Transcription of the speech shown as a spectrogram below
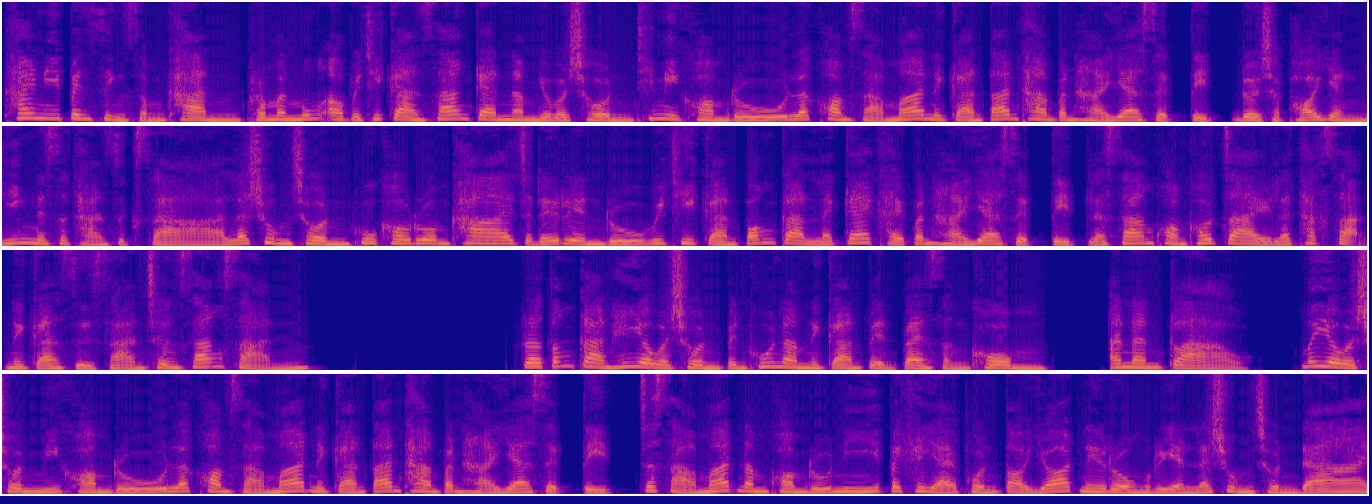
ค่ายนี้เป็นสิ่งสำคัญ เพราะมันมุ่งเอาไปที่การสร้างแกนนำเยาวชนที่มีความรู้และความสามารถในการต้านทานปัญหายาเสพติด โดยเฉพาะอย่างยิ่งในสถานศึกษา และชุมชน ผู้เข้าร่วมค่ายจะได้เรียนรู้วิธีการป้องกัน และแก้ไขปัญหายาเสพติด และสร้างความเข้าใจและทักษะในการสื่อสารเชิงสร้างสรรค์ เราต้องการให้เยาวชนเป็นผู้นำในการเปลี่ยนแปลงสังคมอนันต์กล่าว เมื่อเยาวชนมีความรู้และความสามารถในการต้านทานปัญหายาเสพติด จะสามารถนำความรู้นี้ไปขยายผลต่อยอดในโรงเรียนและชุมชนได้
